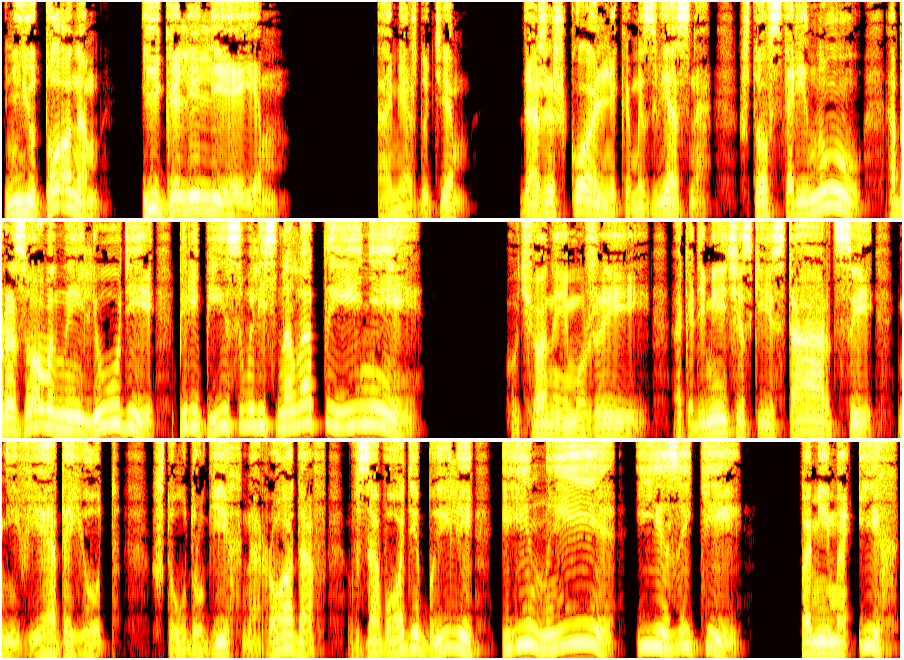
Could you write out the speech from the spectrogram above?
Ньютоном и Галилеем. А между тем даже школьникам известно, что в старину образованные люди переписывались на латыни. Ученые-мужи, академические старцы не ведают, что у других народов в заводе были и иные языки, помимо их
